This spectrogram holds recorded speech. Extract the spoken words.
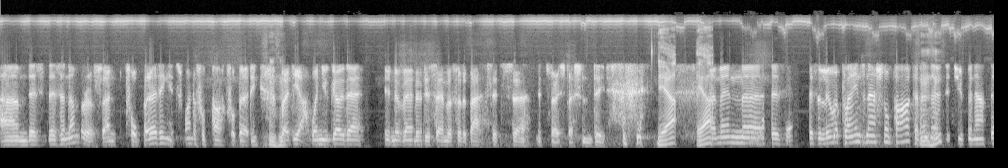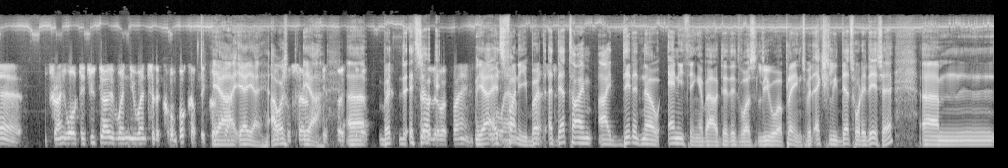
Um, there's there's a number of and for birding, it's a wonderful park for birding. But yeah, when you go there in November, December for the bats, it's uh, it's very special indeed. Yeah, yeah. And then uh, there's, there's the Liuwa Plains National Park. I don't know that you've been out there. Frank. Well, did you go when you went to the Kuomboka? Because yeah, yeah, yeah. I was, yeah. Uh, the- but it's so, Liuwa Plains. yeah, it's funny. But at that time, I didn't know anything about that it was Liuwa Plains. But actually, that's what it is. Eh? Um,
